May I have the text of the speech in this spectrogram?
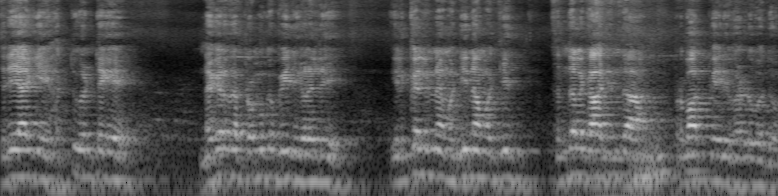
ಸರಿಯಾಗಿ ಹತ್ತು ಗಂಟೆಗೆ ನಗರದ ಪ್ರಮುಖ ಬೀದಿಗಳಲ್ಲಿ ಇಲ್ಕಲ್ಲಿನ ಮದೀನಾ ಮಸ್ಜಿದ್ ಸಂದಲ್ಗಾದಿಂದ ಪ್ರಭಾತ್ ಪೇರಿ ಹೊರಡುವುದು.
